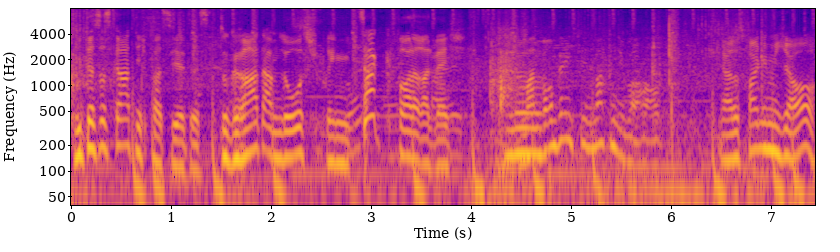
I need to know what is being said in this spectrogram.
gut, dass das gerade nicht passiert ist. So gerade am Losspringen, zack, Vorderrad weg. Mann, warum will ich den machen überhaupt? Ja, das frage ich mich ja auch.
